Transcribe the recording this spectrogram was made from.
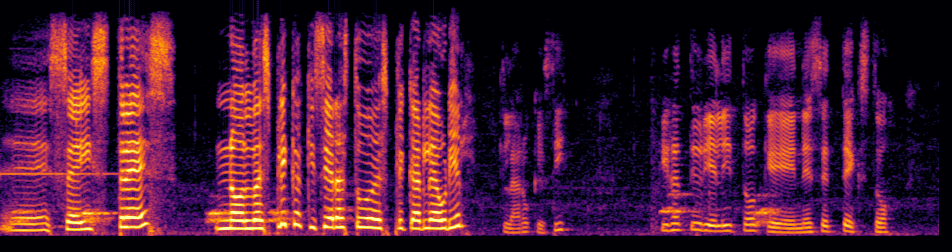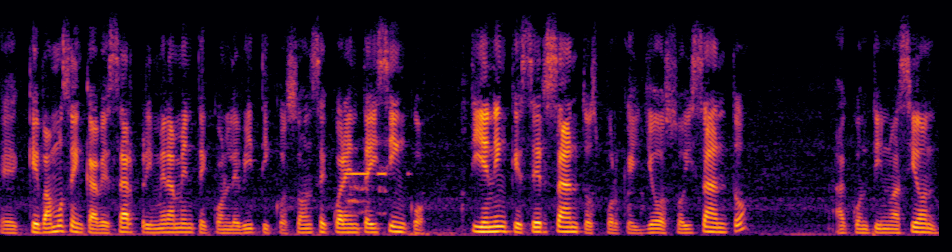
eh, 6.3 nos lo explica. ¿Quisieras tú explicarle a Uriel? Claro que sí. Fíjate, Urielito, que en ese texto eh, que vamos a encabezar primeramente con Levíticos 11:45, tienen que ser santos porque yo soy santo. A continuación,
